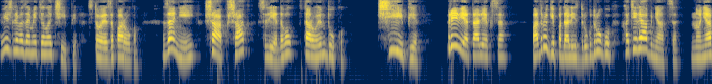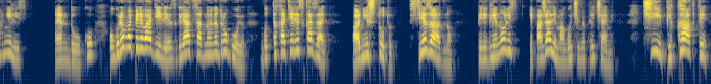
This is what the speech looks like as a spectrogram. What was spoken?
вежливо заметила Чипи, стоя за порогом. За ней, шаг в шаг, следовал второй индуку. «Чипи! Привет, Алекса!» Подруги подались друг к другу, хотели обняться, но не обнялись. Эндуку угрюмо переводили взгляд с одной на другую, будто хотели сказать «Они что тут, все заодно?» Переглянулись и пожали могучими плечами. «Чипи, как ты?»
